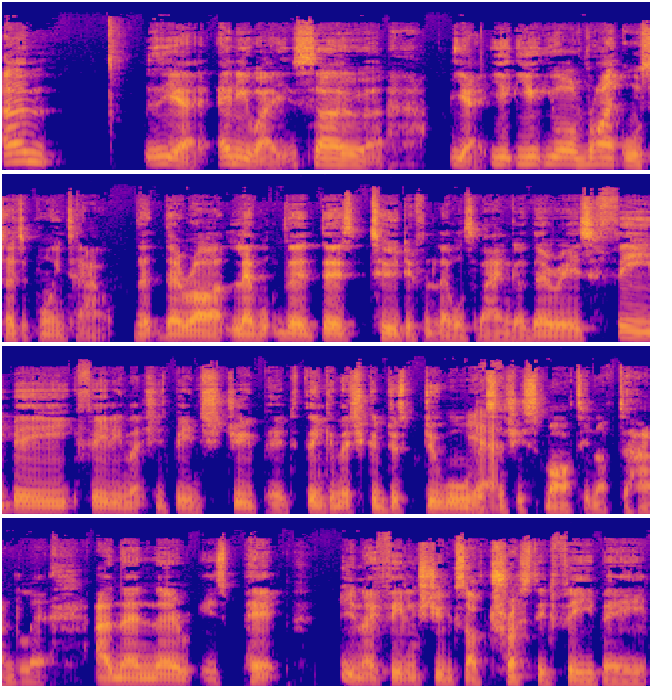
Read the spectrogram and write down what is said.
um, yeah. Anyway, so uh, yeah, you, you you're right also to point out that there are level there, there's two different levels of anger. There is Phoebe feeling that she's being stupid, thinking that she could just do all this Yeah. and she's smart enough to handle it, and then there is Pip. You know, feeling stupid because I've trusted Phoebe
